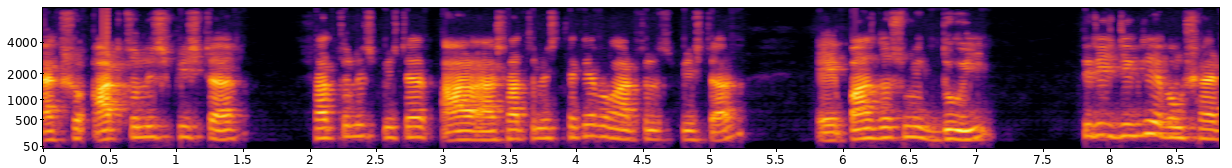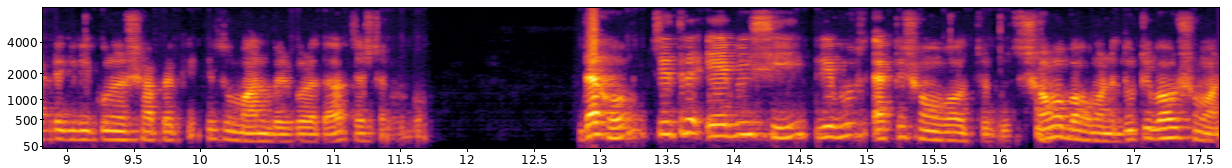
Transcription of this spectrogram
একশো আটচল্লিশ পৃষ্ঠার, সাতচল্লিশ পৃষ্ঠার সাতচল্লিশ থেকে এবং আটচল্লিশ পৃষ্ঠার এই পাঁচ দশমিক দুই, তিরিশ ডিগ্রি এবং ষাট ডিগ্রি কোণের সাপেক্ষে কিছু মান বের করে দেওয়ার চেষ্টা করব। দেখো, চিত্রে এ বি সি ত্রিভুজ একটি সমবাহু ত্রিভুজ। সমবাহু মানে দুটি বাহু সমান।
